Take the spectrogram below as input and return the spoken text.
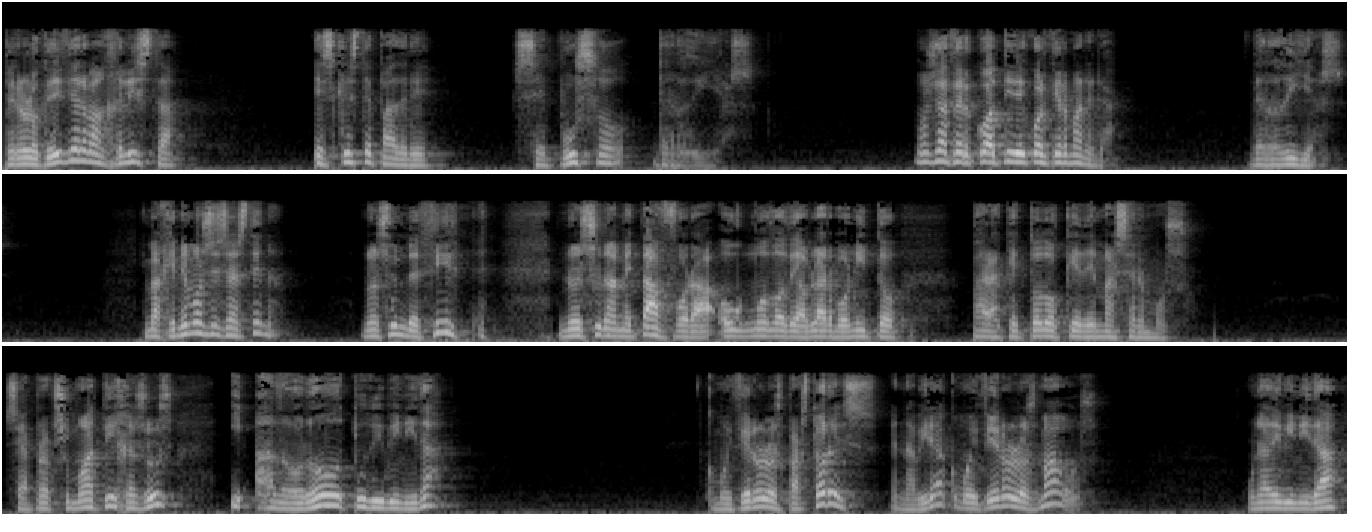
Pero lo que dice el evangelista es que este padre se puso de rodillas. No se acercó a ti de cualquier manera, de rodillas. Imaginemos esa escena. No es un decir, no es una metáfora o un modo de hablar bonito para que todo quede más hermoso. Se aproximó a ti Jesús y adoró tu divinidad. Como hicieron los pastores en Navidad, como hicieron los magos. Una divinidad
